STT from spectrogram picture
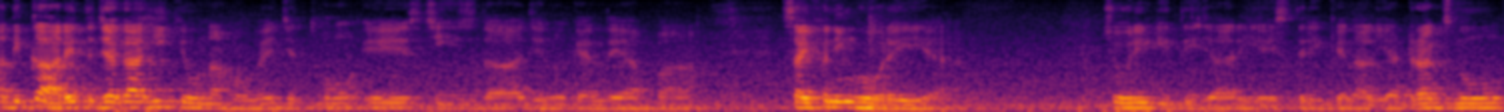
ਅਧਿਕਾਰਿਤ ਜਗ੍ਹਾ ਹੀ ਕਿਉਂ ਨਾ ਹੋਵੇ ਜਿੱਥੋਂ ਇਸ ਚੀਜ਼ ਦਾ, ਜਿਹਨੂੰ ਕਹਿੰਦੇ ਆਪਾਂ ਸਾਈਫਨਿੰਗ ਹੋ ਰਹੀ ਹੈ, ਚੋਰੀ ਕੀਤੀ ਜਾ ਰਹੀ ਹੈ ਇਸ ਤਰੀਕੇ ਨਾਲ ਜਾਂ ਡਰੱਗਸ ਨੂੰ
